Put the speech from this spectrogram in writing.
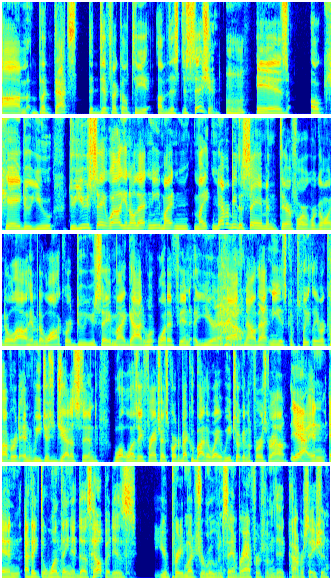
Um, but that's the difficulty of this decision. Is okay. Do you do you say, well, you know, that knee might might never be the same, and therefore we're going to allow him to walk, or do you say, my God, what, what if in a year and a I half know. now that knee is completely recovered, and we just jettisoned what was a franchise quarterback, who, by the way, we took in the first round. Yeah, and and I think the one thing that does help it is you're pretty much removing Sam Bradford from the conversation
